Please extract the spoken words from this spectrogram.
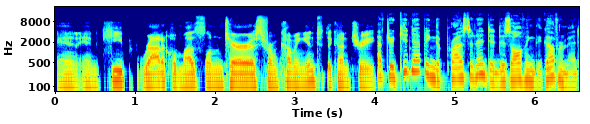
and, and keep radical Muslim terrorists from coming into the country. After kidnapping the president and dissolving the government,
